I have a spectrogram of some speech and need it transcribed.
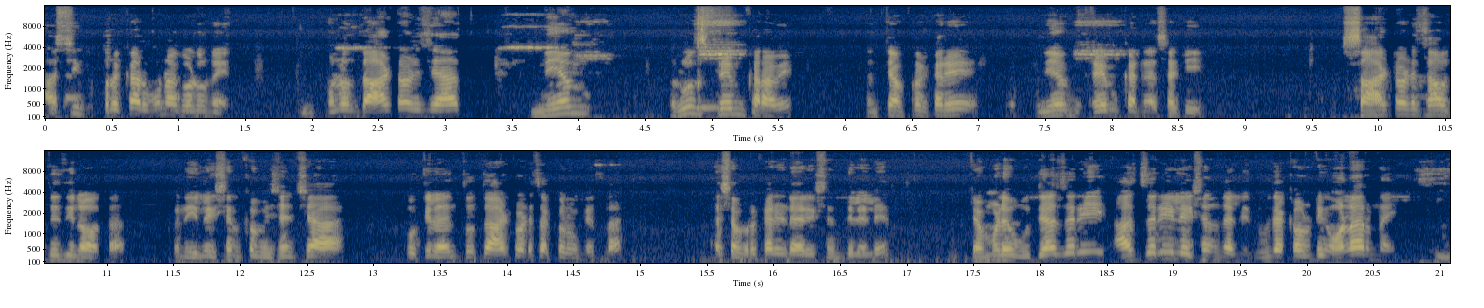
अशी प्रकार पुन्हा घडू नयेत. म्हणून दहा आठवड्याच्या आत नियम रूल्स फ्रेम करावे. आणि त्या प्रकारे नियम फ्रेम करण्यासाठी सहा आठवड्याचा अवधी दिला होता. पण इलेक्शन कमिशनच्या वकिलांनी तो दहा आठवड्याचा करून घेतला. अशा प्रकारे डायरेक्शन दिलेले आहेत. त्यामुळे उद्या जरी आज जरी इलेक्शन झाले उद्या काउंटिंग होणार नाही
